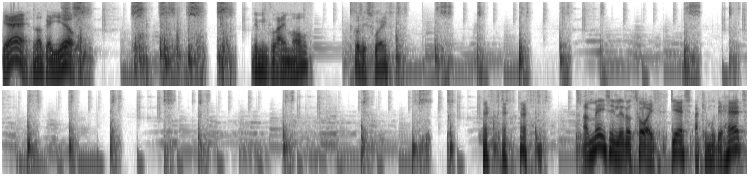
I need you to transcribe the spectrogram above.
Yeah, look at you. Let me glide mode. Let's go this way. Amazing little toy. Yes, I can move the head.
